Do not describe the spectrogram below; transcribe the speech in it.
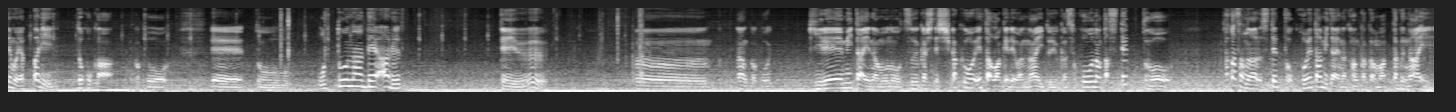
でもやっぱりどこかこうえー、っと大人であるっていううーんなんかこう儀礼みたいなものを通過して資格を得たわけではないというかそこをなんかステップを高さのあるステップを超えたみたいな感覚は全くない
